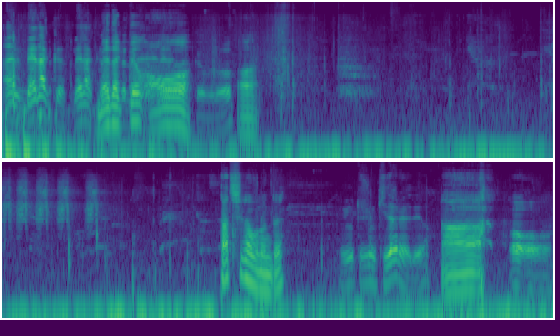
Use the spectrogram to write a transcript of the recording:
아, 메다급, 메다급. 메다급. 어. 어. 까치가 오는데? 이것도 좀 기다려야 돼요. 아. 어 어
